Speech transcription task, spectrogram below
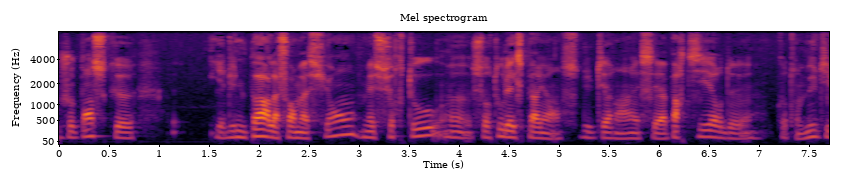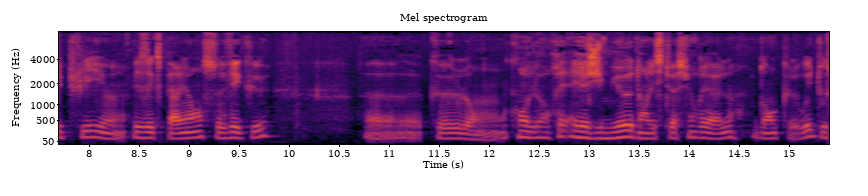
je pense que il y a d'une part la formation, mais surtout, euh, surtout l'expérience du terrain. Et c'est à partir de, quand on multiplie les expériences vécues, que l'on réagit mieux dans les situations réelles. Donc euh, oui, tout,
